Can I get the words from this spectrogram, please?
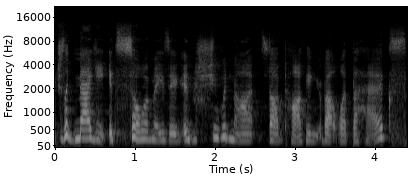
She's like, "Maggie, it's so amazing," and she would not stop talking about what the hex.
